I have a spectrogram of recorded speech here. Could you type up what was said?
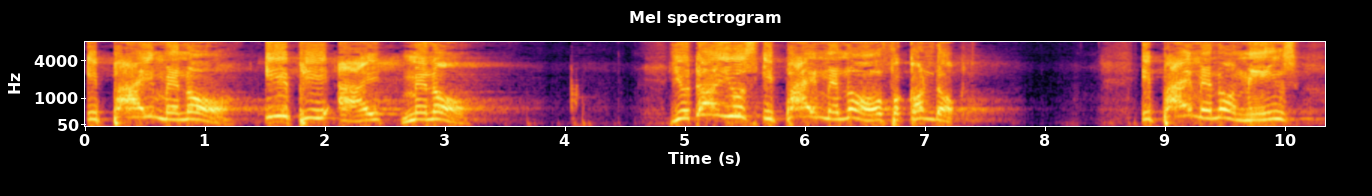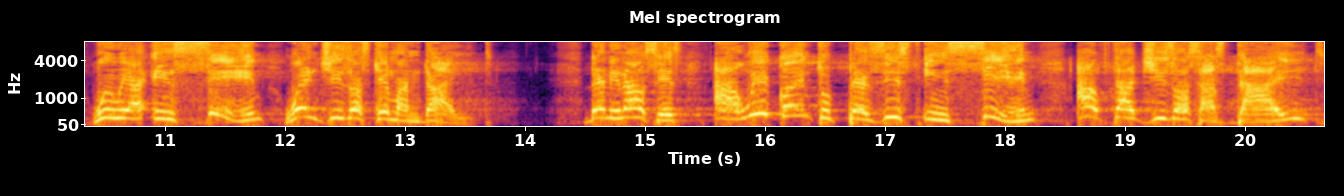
epi meno. E-P-I meno. You don't use epi meno for conduct. Epi meno means we were in sin when Jesus came and died. Then he now says, Are we going to persist in sin after Jesus has died?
